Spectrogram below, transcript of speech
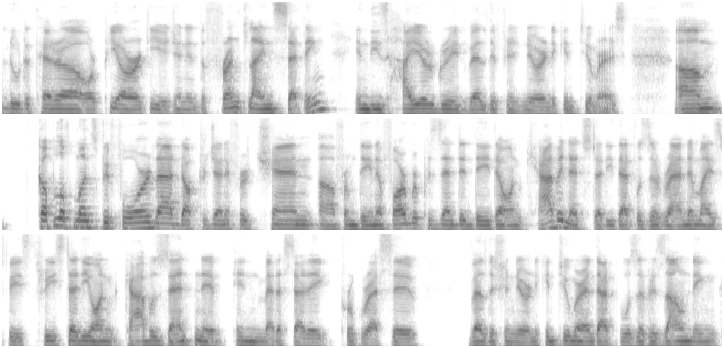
Lutathera or PRRT agent in the frontline setting in these higher grade well-differentiated neuroendocrine tumors. Um, couple of months before that, Dr. Jennifer Chan uh, from Dana-Farber presented data on CABINET study. That was a randomized phase three study on cabozantinib in metastatic progressive well-defined neuroendocrine tumor, and that was a resounding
